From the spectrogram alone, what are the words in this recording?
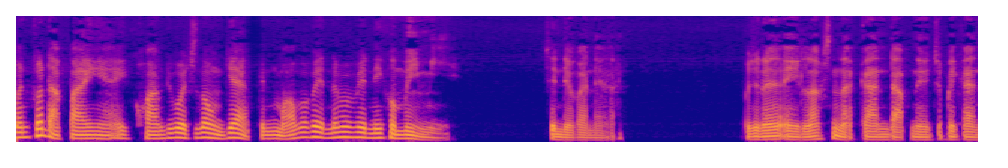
มันก็ดับไปไงไอ้ความที่ว่าจะต้องแยกเป็นหมอประเภทนั้นประเภทนี้ก็ไม่มี เช่นเดียวกันนะเพราะฉะนั้นไอ้ลักษณะการดับเนี่ยจะเป็นการ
